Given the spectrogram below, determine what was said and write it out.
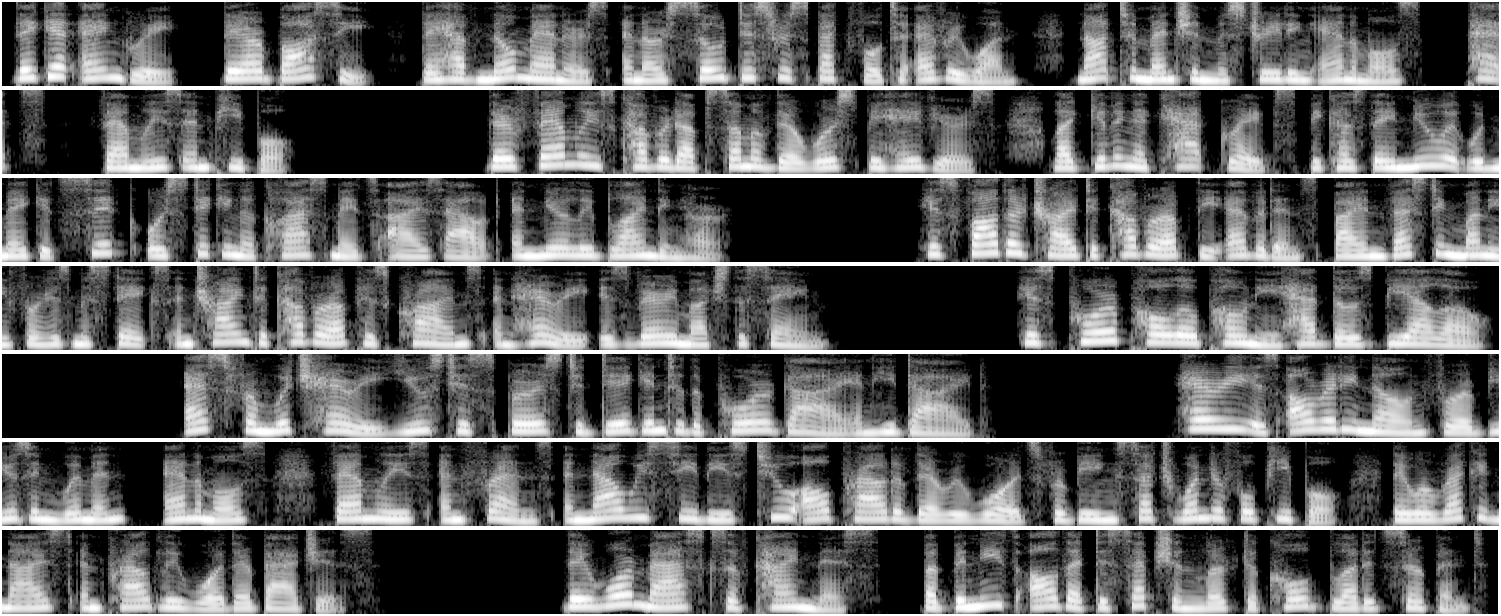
They get angry, they are bossy, they have no manners and are so disrespectful to everyone, not to mention mistreating animals, pets, families and people. Their families covered up some of their worst behaviors, like giving a cat grapes because they knew it would make it sick or sticking a classmate's eyes out and nearly blinding her. His father tried to cover up the evidence by investing money for his mistakes and trying to cover up his crimes and Harry is very much the same. His poor polo pony had those BLO. S from which Harry used his spurs to dig into the poor guy and he died. Harry is already known for abusing women, animals, families and friends and now we see these two all proud of their rewards for being such wonderful people, they were recognized and proudly wore their badges. They wore masks of kindness, but beneath all that deception lurked a cold-blooded serpent.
